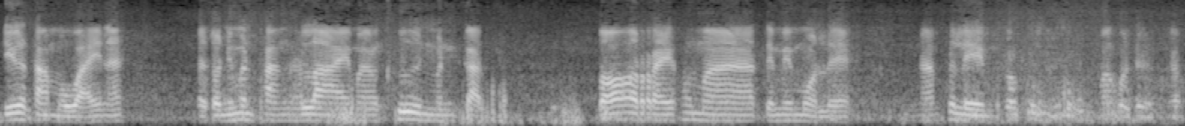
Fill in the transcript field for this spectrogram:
ที่เขาทำเอาไว้นะแต่ตอนนี้มันพังทลายมาขึ้นมันกัดซ้ออะไรเข้ามาเต็มไปหมดเลย น้ำทะเลมันก็ขึ้นสูงมากกว่าเดิมครับ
